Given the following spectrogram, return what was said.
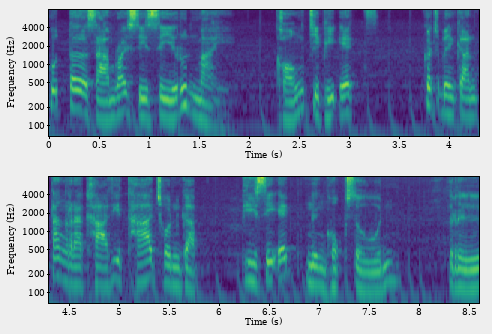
กูตเตอร์ 300cc รุ่นใหม่ของ GPX ก็จะเป็นการตั้งราคาที่ท้าชนกับ PCX 160 หรือ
